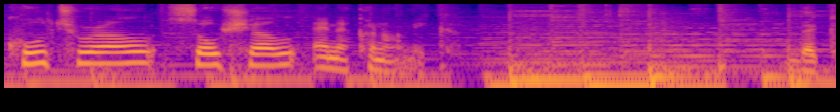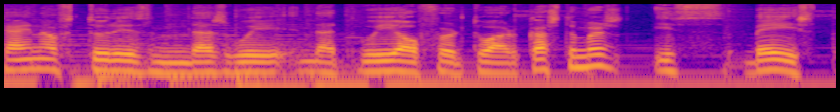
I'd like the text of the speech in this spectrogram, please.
cultural, social and economic. The kind of tourism that we, that we offer to our customers is based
